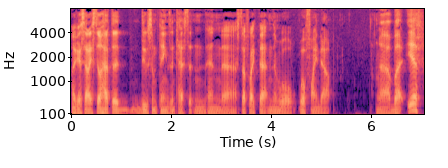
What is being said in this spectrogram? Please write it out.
Like I said, I still have to do some things and test it and and uh, stuff like that, and then we'll we'll find out. Uh, but if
